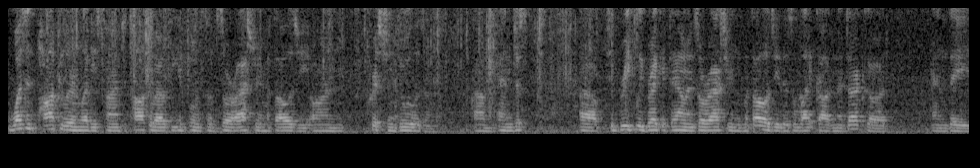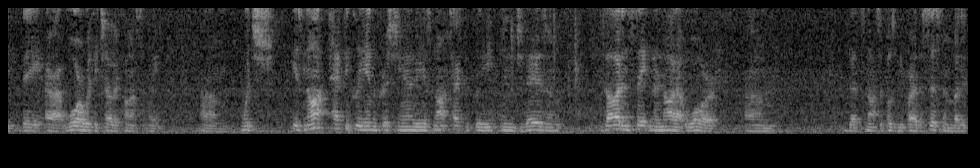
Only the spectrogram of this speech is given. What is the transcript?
wasn't popular in Levi's time to talk about the influence of Zoroastrian mythology on Christian dualism. Um, and just uh, to briefly break it down, in Zoroastrian mythology, there's a light god and a dark god, and they, they are at war with each other constantly, um, which is not technically in Christianity, it's not technically in Judaism. God and Satan are not at war. Um, that's not supposed to be part of the system, but it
